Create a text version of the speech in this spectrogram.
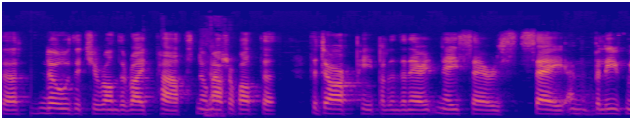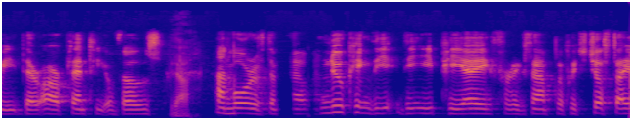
that know that you're on the right path, no Yeah. matter what the, the dark people and the naysayers say. And believe me, there are plenty of those. Yeah. And more of them now. Nuking the, the EPA, for example, which just, I,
